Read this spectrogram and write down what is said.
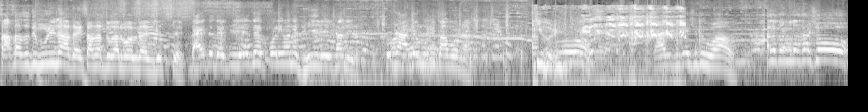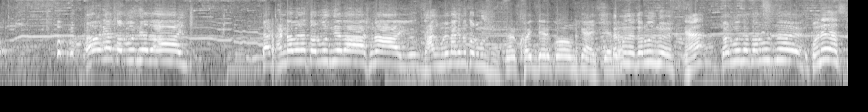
চাচা যদি মুড়ি না দেয় চাচার দোকান বলতে আজ গেছে। তাই তো দেখি এই যে পরিমাণে ভিড় এইখানে। তোমরা আদেও মুড়ি পাবো না। কি করে চারিদিকে শুধু ওয়াও হ্যালো তরমুজ আসো আরে তরমুজ নিয়ে যাই। তার ঠান্ডা মানে তরমুজ নিয়ে যা শোনা ঝালমুড়ি না কেন তরমুজ নে তোমার খদ্দের কম কে আছে তরমুজ নে তরমুজ নে। হ্যাঁ? তরমুজ নে তরমুজ নে। কোনে যাচ্ছ?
